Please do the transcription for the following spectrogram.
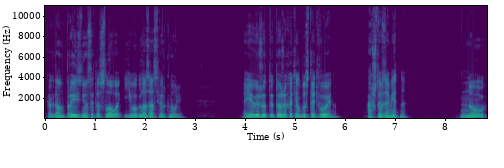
Когда он произнес это слово, его глаза сверкнули. — Я вижу, ты тоже хотел бы стать воином. — А что заметно? — Ну,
